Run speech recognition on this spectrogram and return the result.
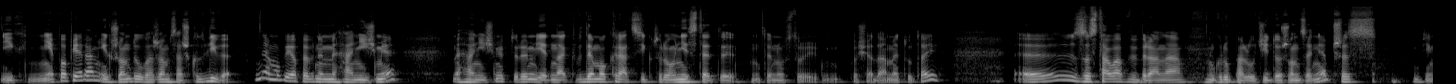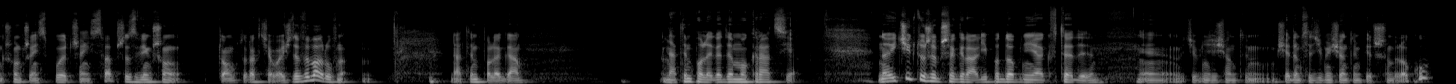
Ich nie popieram, ich rządy uważam za szkodliwe. Ja mówię o pewnym mechanizmie, mechanizmie, którym jednak w demokracji, którą niestety ten ustrój posiadamy tutaj, została wybrana grupa ludzi do rządzenia przez większą część społeczeństwa, przez większą tą, która chciała iść do wyborów. No, na tym polega na tym polega demokracja. No i ci, którzy przegrali, podobnie jak wtedy e, w 90, 791 roku,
